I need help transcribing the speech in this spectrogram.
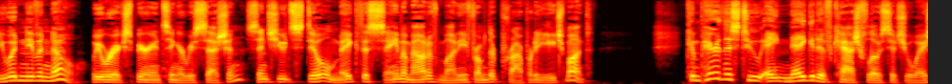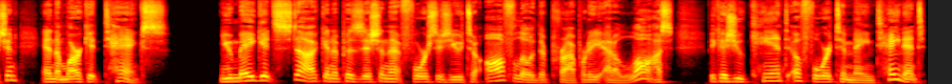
you wouldn't even know we were experiencing a recession since you'd still make the same amount of money from the property each month. Compare this to a negative cash flow situation and the market tanks. You may get stuck in a position that forces you to offload the property at a loss because you can't afford to maintain it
